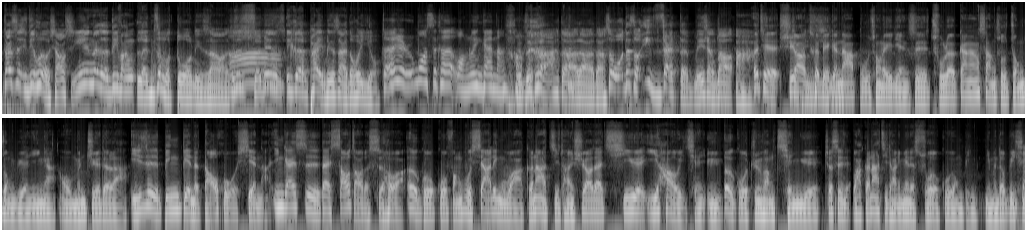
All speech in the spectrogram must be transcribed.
但是一定会有消息，因为那个地方人这么多，你知道吗？就是随便一个人拍影片上来都会有。对，而且莫斯科网络应该蛮好。对啊，对啊，对啊，对啊。所以我那时候一直在等，没想到啊！而且需要特别跟大家补充的一点是，除了刚刚上述种种原因啊，我们觉得啦，一日兵变的导火线啊，应该是在稍早的时候啊，俄国国防部下令瓦格纳集团需要在七月一号以前与俄国军方签约，就是瓦格纳集团里面的所有雇佣兵，你们都必须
